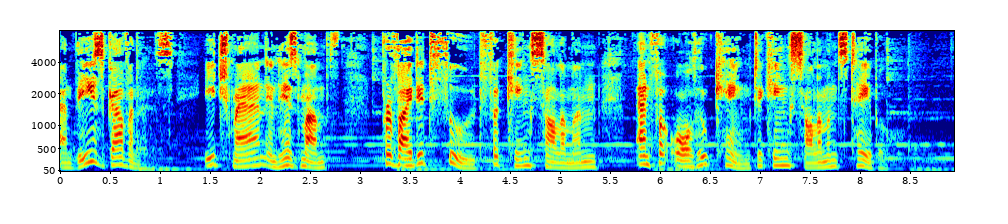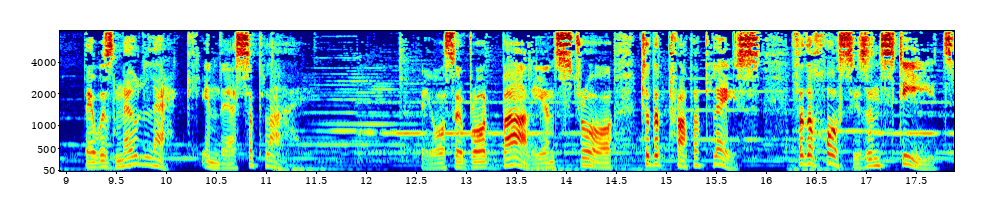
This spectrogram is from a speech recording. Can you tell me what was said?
And these governors, each man in his month, provided food for King Solomon and for all who came to King Solomon's table. There was no lack in their supply. They also brought barley and straw to the proper place for the horses and steeds,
